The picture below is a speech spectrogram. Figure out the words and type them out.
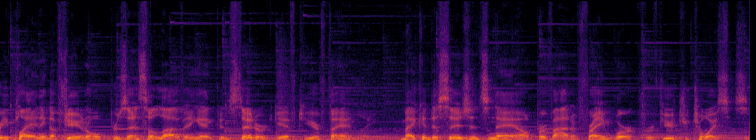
Pre-planning a funeral presents a loving and considerate gift to your family. Making decisions now provide a framework for future choices.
